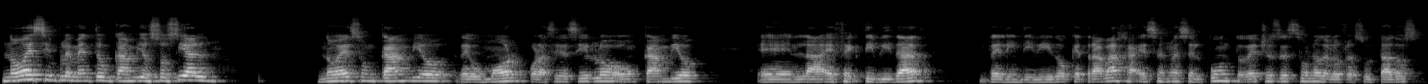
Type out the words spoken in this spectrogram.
no es simplemente un cambio social, no es un cambio de humor, por así decirlo, o un cambio en la efectividad del individuo que trabaja. Ese no es el punto. De hecho, ese es uno de los resultados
